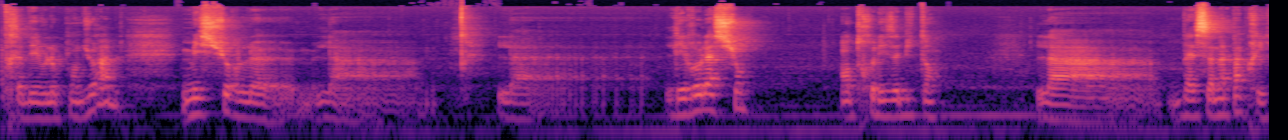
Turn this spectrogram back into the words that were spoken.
très développement durable. Mais sur le, la, la- les relations entre les habitants, la, ben, ça n'a pas pris.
